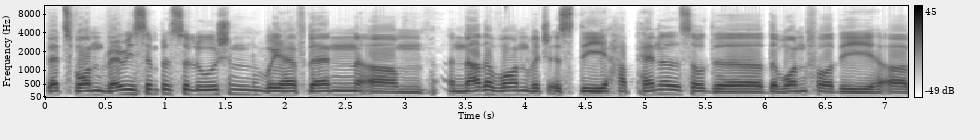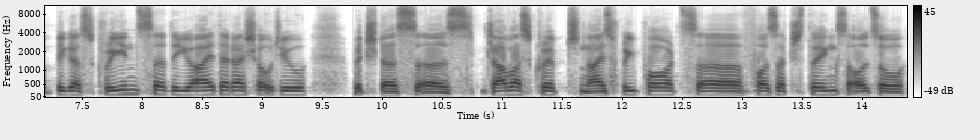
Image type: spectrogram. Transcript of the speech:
That's one very simple solution. We have then um, another one, which is the HABPanel, so the, the one for the uh, bigger screens, uh, the UI that I showed you, which does uh, JavaScript, nice reports uh, for such things. Also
